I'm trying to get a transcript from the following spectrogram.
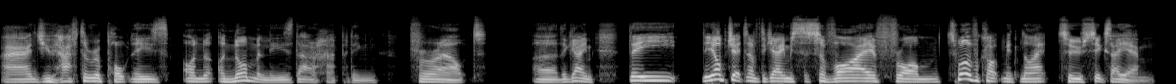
and you have to report these on anomalies that are happening throughout uh, the game. The the object of the game is to survive from 12 o'clock midnight to 6 a.m.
